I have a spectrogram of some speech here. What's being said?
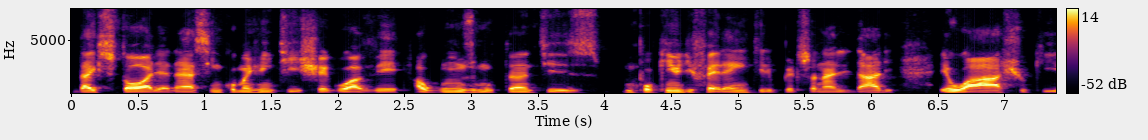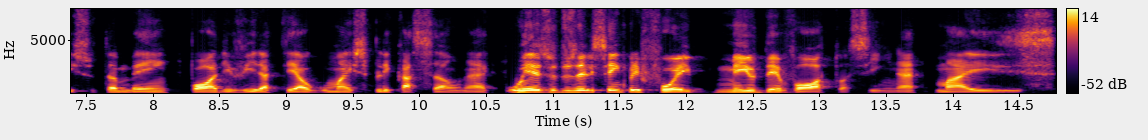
da história, né, assim como a gente chegou a ver alguns mutantes um pouquinho diferente de personalidade, eu acho que isso também pode vir a ter alguma explicação, né? O Êxodos ele sempre foi meio devoto assim, né? Mas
